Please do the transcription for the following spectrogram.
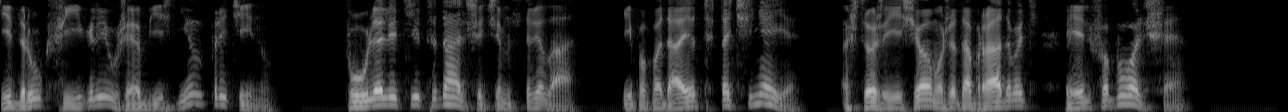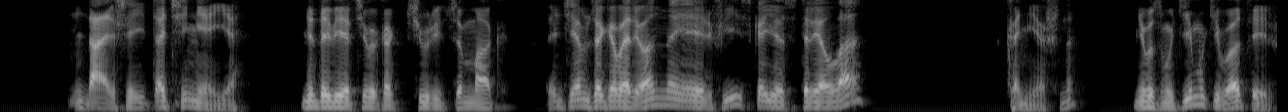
И друг Фигли уже объяснил причину. Пуля летит дальше, чем стрела, и попадает точнее. А что же еще может обрадовать эльфа больше? Дальше и точнее, недоверчиво как чурится маг, чем заговоренная эльфийская стрела? Конечно, невозмутимо кивает эльф.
